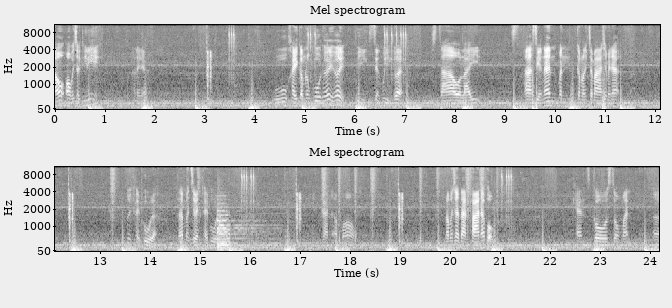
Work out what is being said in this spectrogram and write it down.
out ออกไปจากที่นี่ อะไรเนี่ยอู้ใครกำลังพูด เฮ้ยเฮ้ยผู้หญิงเสียงผู้หญิงด้วย sound like อ่า เสียงนั่นมันกำลังจะมาใช่ไหมเนะเฮ้ยใครพูดอะแล้วมันจะเป็นใครพูดการอัมมอลเรามาจากด่านฟ้านะผม can go so much เอ่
